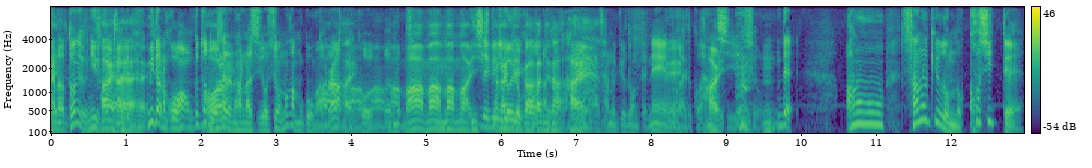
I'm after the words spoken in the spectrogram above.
からとにかくニースから書いて、みたいなこうちょっとおしゃれな話をしようのが向こうから、はい。こう、まあまあまあまあまあ意で識高いというか感じな。はい。讃岐うどんってねとかこうええ話をしよう、であの讃岐うどんのコシって、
